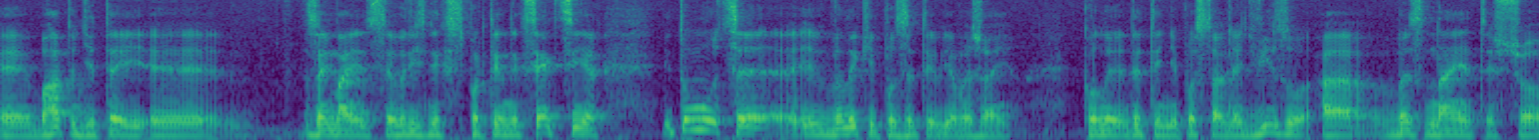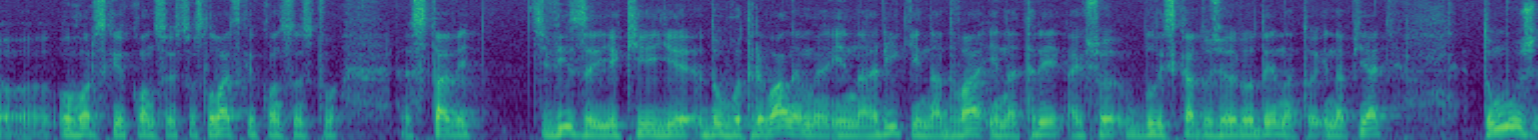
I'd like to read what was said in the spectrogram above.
Е, Багато дітей е, займаються в різних спортивних секціях. І тому це великий позитив, я вважаю. Коли дитині поставлять візу, а ви знаєте, що угорське консульство, словацьке консульство ставить візи, які є довготривалими і на рік, і на два, і на три. А якщо близька дуже родина, то і на п'ять. Тому ж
